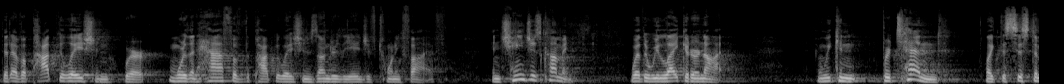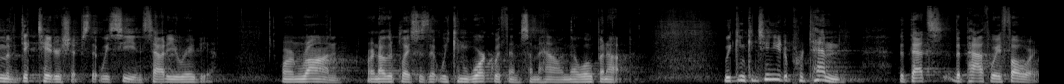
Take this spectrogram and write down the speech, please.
that have a population where more than half of the population is under the age of 25. And change is coming, whether we like it or not. And we can pretend like the system of dictatorships that we see in Saudi Arabia or in Iran or in other places that we can work with them somehow and they'll open up. We can continue to pretend that that's the pathway forward.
